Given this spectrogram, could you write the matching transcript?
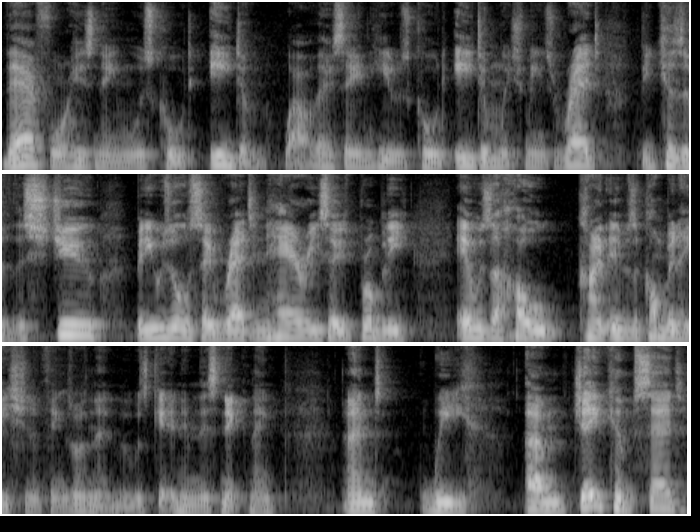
Therefore, his name was called Edom. Well, they're saying he was called Edom, which means red because of the stew, but he was also red and hairy, so he's probably it was a whole kind it was a combination of things, wasn't it, that was getting him this nickname. And we um Jacob said,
